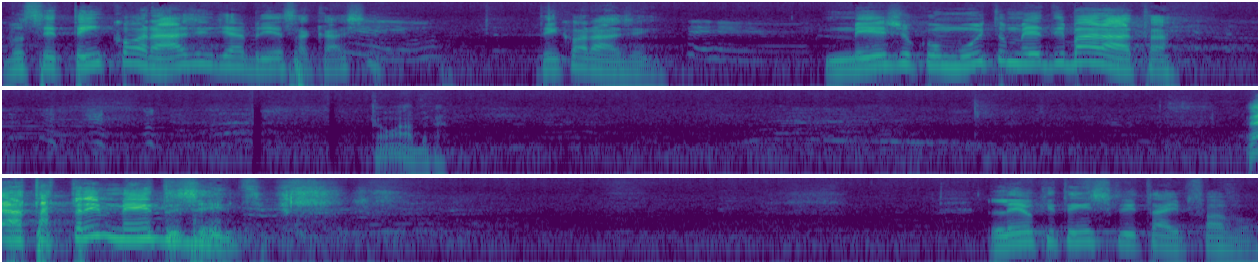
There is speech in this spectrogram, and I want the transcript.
Você tem coragem de abrir essa caixa? Tem coragem? Mesmo com muito medo de barata. Então abra. Ela está tremendo, gente. Lê o que tem escrito aí, por favor.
